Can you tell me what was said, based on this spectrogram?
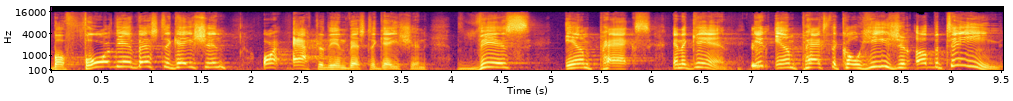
before the investigation or after the investigation. This impacts, and again, it impacts the cohesion of the team.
